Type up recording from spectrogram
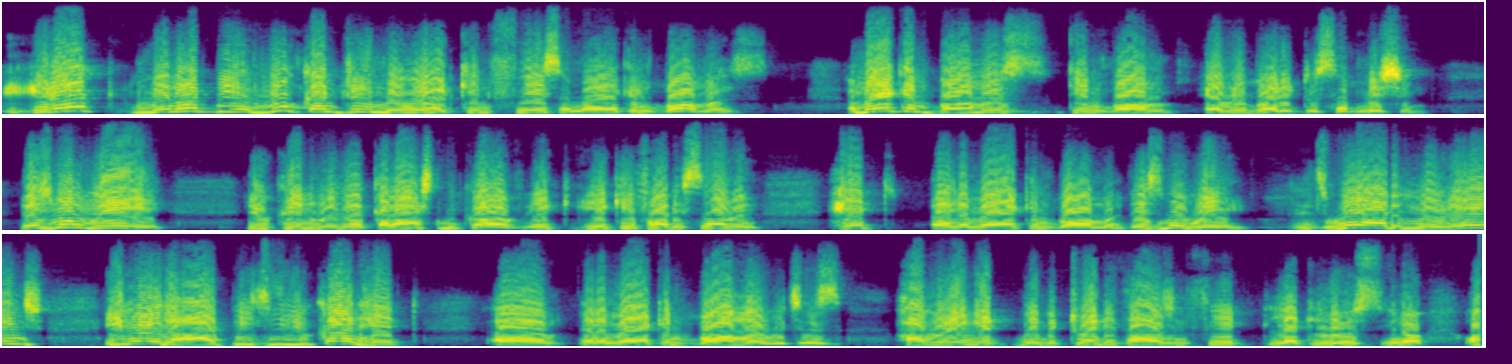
Iraq may not be, no country in the world can face American bombers. American bombers can bomb everybody to submission. There's no way you can, with a Kalashnikov, AK 47, hit an American bomber. There's no way. It's way out of your range. Even with an RPG, you can't hit um, an American bomber, which is hovering at maybe 20,000 feet, let loose, you know, or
